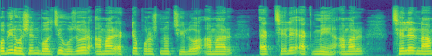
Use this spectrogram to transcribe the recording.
কবির হোসেন বলছি, হুজুর, আমার একটা প্রশ্ন ছিল, আমার এক ছেলে, এক মেয়ে, আমার ছেলের নাম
